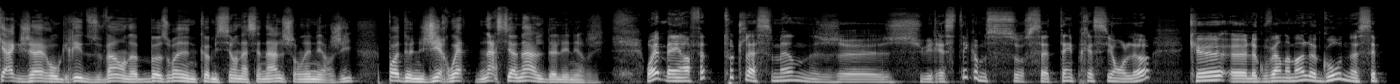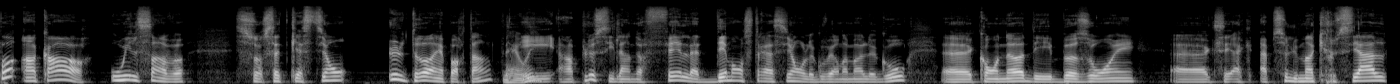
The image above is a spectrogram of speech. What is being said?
CAQ gère au gré du vent. On a besoin d'une commission nationale sur l'énergie, pas d'une girouette nationale de l'énergie. Oui, bien en fait, toute la semaine, je, je suis resté comme sur cette impression-là que euh, le gouvernement Legault ne sait pas encore où il s'en va sur cette question ultra importante. Ben oui. Et en plus, il en a fait la démonstration, le gouvernement Legault, euh, qu'on a des besoins, euh, que c'est absolument crucial,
